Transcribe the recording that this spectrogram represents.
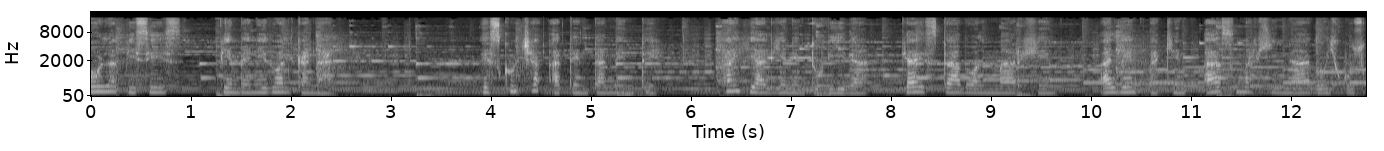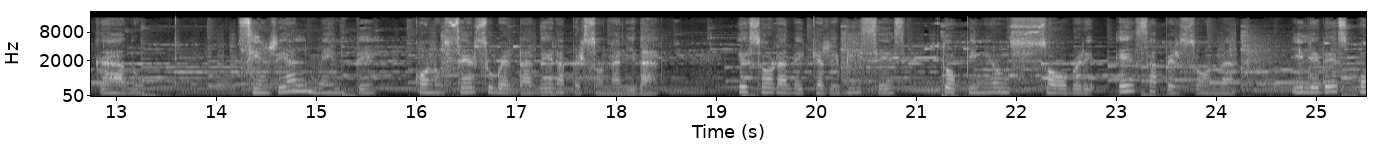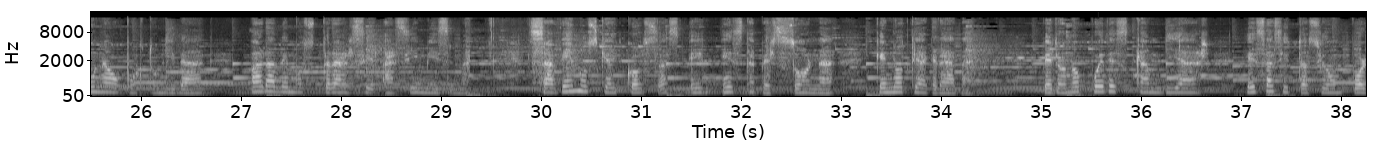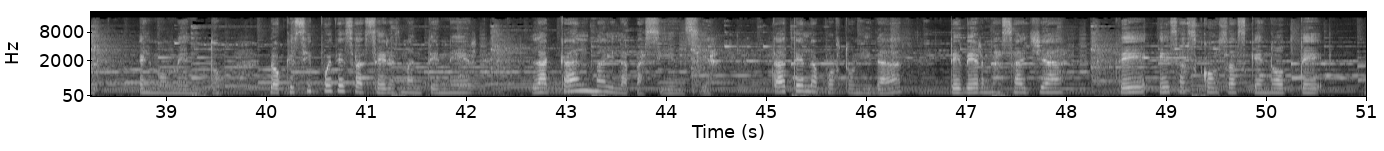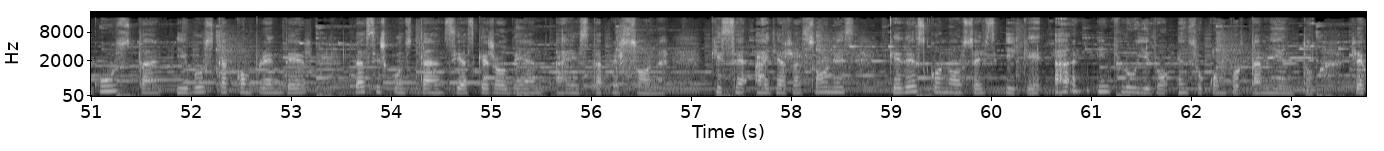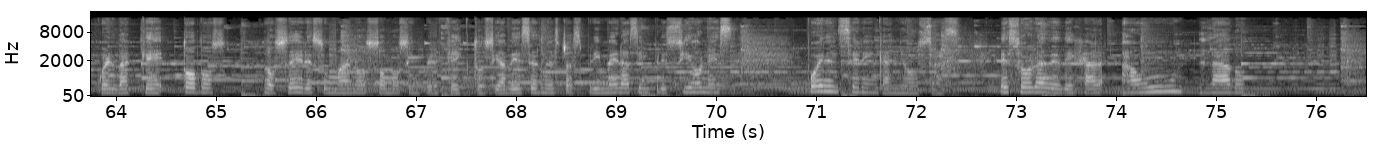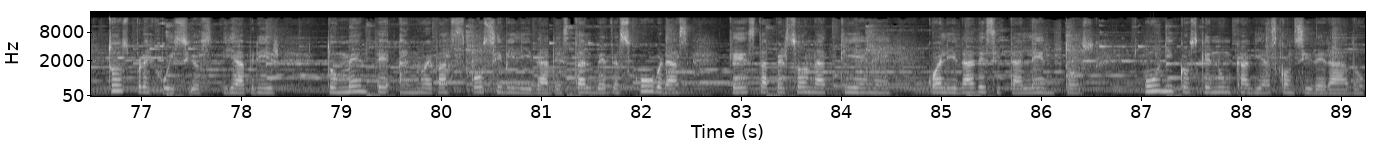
Hola Piscis, bienvenido al canal. Escucha atentamente. ¿Hay alguien en tu vida que ha estado al margen? ¿Alguien a quien has marginado y juzgado sin realmente conocer su verdadera personalidad? Es hora de que revises tu opinión sobre esa persona y le des una oportunidad para demostrarse a sí misma. Sabemos que hay cosas en esta persona que no te agradan, pero no puedes cambiar esa situación por el momento. Lo que sí puedes hacer es mantener la calma y la paciencia. Date la oportunidad de ver más allá de esas cosas que no te gustan y busca comprender las circunstancias que rodean a esta persona. Quizá haya razones que desconoces y que han influido en su comportamiento. Recuerda que todos los seres humanos somos imperfectos y a veces nuestras primeras impresiones pueden ser engañosas. Es hora de dejar a un lado tus prejuicios y abrir tu mente a nuevas posibilidades. Tal vez descubras que esta persona tiene cualidades y talentos únicos que nunca habías considerado.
